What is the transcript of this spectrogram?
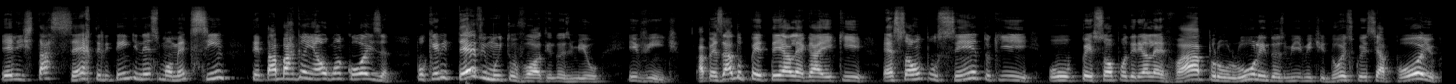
Ele está certo, ele tem de nesse momento sim tentar barganhar alguma coisa, porque ele teve muito voto em 2020. Apesar do PT alegar aí que é só 1% que o pessoal poderia levar para o Lula em 2022 com esse apoio,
